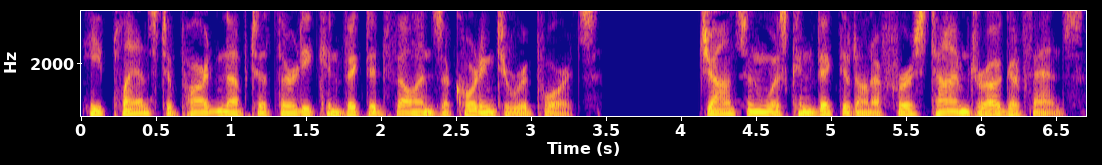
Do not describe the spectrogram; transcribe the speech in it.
He plans to pardon up to 30 convicted felons according to reports. Johnson was convicted on a first-time drug offense.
